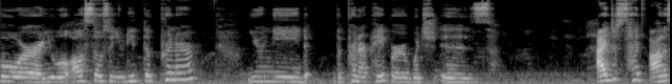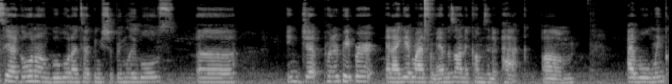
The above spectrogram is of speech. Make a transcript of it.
for you will also so you need the printer you need the printer paper, which is, I just type, honestly, I go on Google and I type in shipping labels, uh, inkjet printer paper, and I get mine from Amazon. It comes in a pack. Um, I will link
